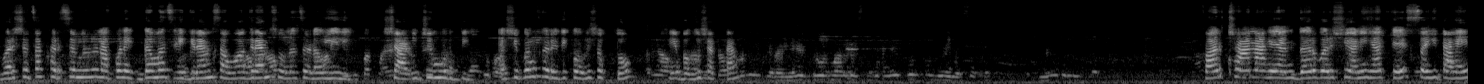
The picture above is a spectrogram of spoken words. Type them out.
वर्षाचा खर्च मिळून आपण एकदमच एक ग्रॅम सव्वा ग्रॅम सोनं चढवलेली शाडूची मूर्ती. अशी पण खरेदी करू शकतो. हे बघू शकता. फार छान आहे आणि दरवर्षी आणि ह्या केस सहित आहे.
